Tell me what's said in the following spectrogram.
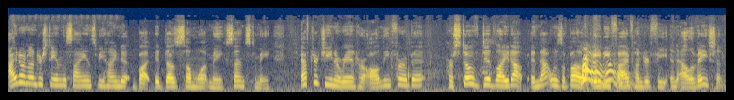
I don't understand the science behind it, but it does somewhat make sense to me. After Gina ran her Alde for a bit, her stove did light up, and that was above 8,500 feet in elevation.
